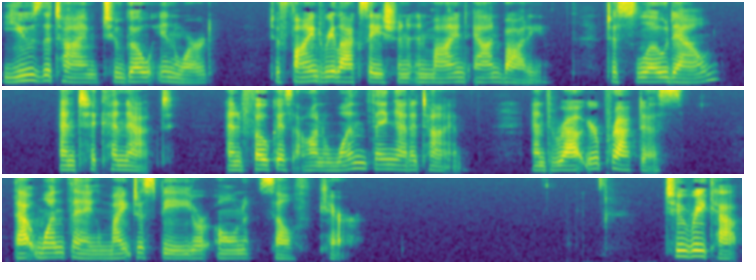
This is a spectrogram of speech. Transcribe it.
use the time to go inward, to find relaxation in mind and body, to slow down and to connect and focus on one thing at a time. And throughout your practice, that one thing might just be your own self-care. To recap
